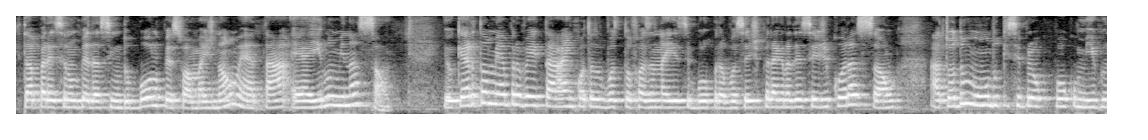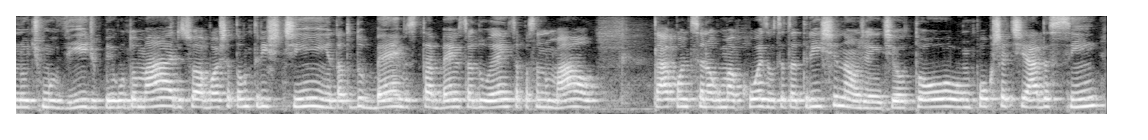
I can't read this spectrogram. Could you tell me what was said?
que tá parecendo um pedacinho do bolo, pessoal, mas não é, tá? É a iluminação. Eu quero também aproveitar, enquanto eu estou fazendo aí esse bolo para vocês, para agradecer de coração a todo mundo que se preocupou comigo no último vídeo, perguntou, Mari, sua voz tá tão tristinha, tá tudo bem, você tá bem, você tá doente, tá passando mal, tá acontecendo alguma coisa, você tá triste? Não, gente, eu tô um pouco chateada sim,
